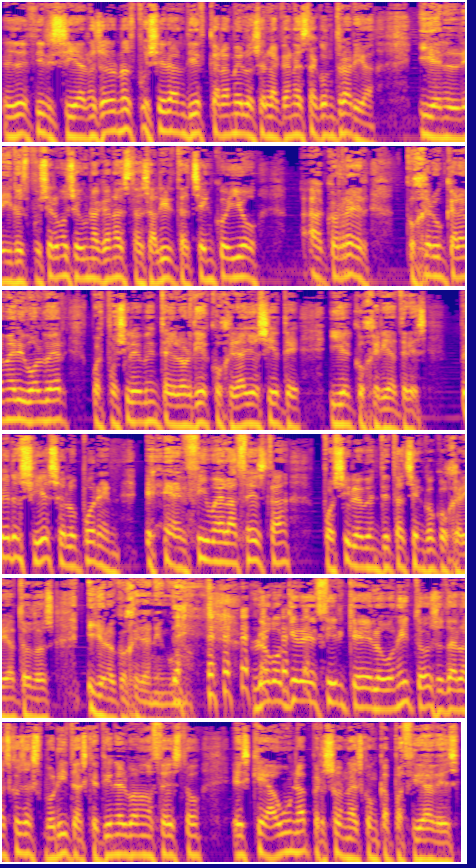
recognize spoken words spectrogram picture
Es decir, si a nosotros nos pusieran 10 caramelos en la canasta contraria y, nos pusiéramos en una canasta a salir Tachenko y yo a correr, coger un caramelo y volver, pues posiblemente de los 10 cogería yo 7 y él cogería 3 pero si eso lo ponen encima de la cesta, posiblemente Tachenko cogería a todos y yo no cogería ninguno. Luego quiere decir que lo bonito, es otra de las cosas bonitas que tiene el baloncesto, es que a una personas con capacidades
